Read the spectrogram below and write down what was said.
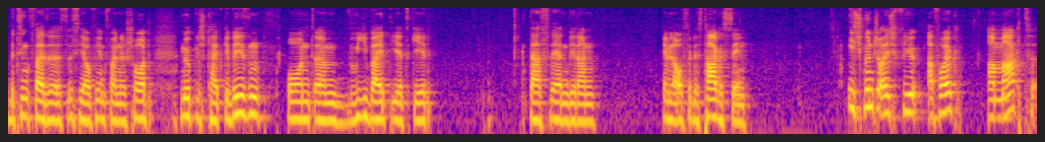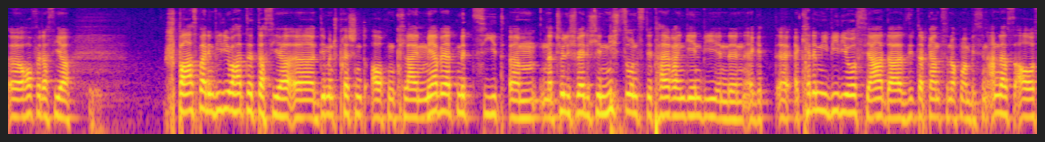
beziehungsweise es ist hier auf jeden Fall eine Short-Möglichkeit gewesen. Und ähm, wie weit die jetzt geht, das werden wir dann im Laufe des Tages sehen. Ich wünsche euch viel Erfolg am Markt. Äh, hoffe, dass ihr Spaß bei dem Video hattet, dass ihr äh, dementsprechend auch einen kleinen Mehrwert mitzieht. Ähm, natürlich werde ich hier nicht so ins Detail reingehen wie in den äh, Academy-Videos. Ja, da sieht das Ganze nochmal ein bisschen anders aus.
